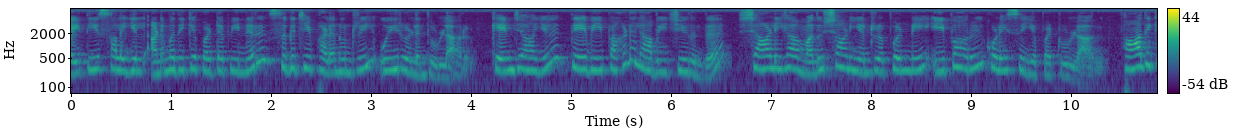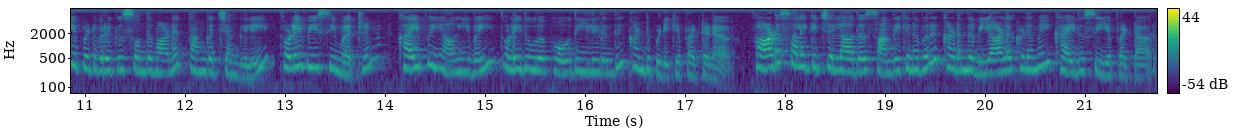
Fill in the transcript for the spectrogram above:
வைத்தியசாலையில் அனுமதிக்கப்பட்ட பின்னர் சிகிச்சை பலனின்றி உயிரிழந்துள்ளார். கெஞ்சாய தேவி பகடலாவைச் சேர்ந்த ஷாலிகா மதுஷானி என்ற பெண்ணே இவ்வாறு கொலை செய்யப்பட்டுள்ளார். பாதிக்கப்பட்டவருக்கு சொந்தமான தங்கச்சங்கிலி தொலைபேசி மற்றும் கைப்பை ஆகியவை தொலைதூர பகுதியிலிருந்து கண்டுபிடிக்கப்பட்டன. பாடசாலைக்கு செல்லாத சந்தேக நபர் கடந்த வியாழக்கிழமை கைது செய்யப்பட்டார்.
